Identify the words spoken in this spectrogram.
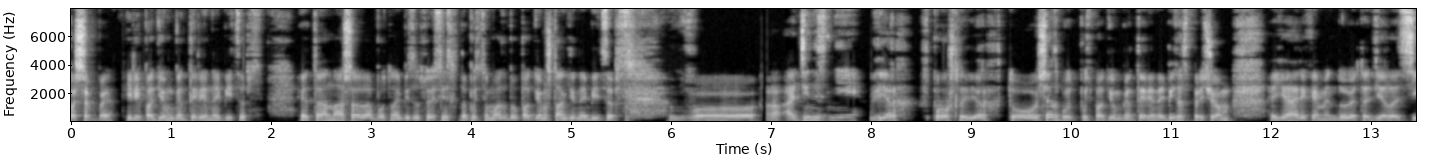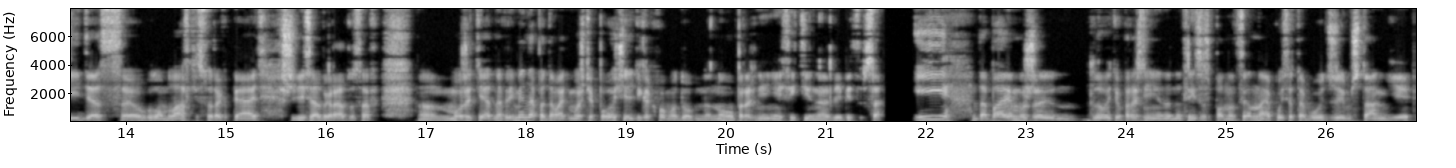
ПШБ или подъем гантели на бицепс. Это наша работа на бицепс. То есть, если, допустим, у вас был подъем штанги на бицепс в один из дней вверх, в прошлый вверх, то сейчас будет пусть подъем гантели на бицепс. Причем я рекомендую это делать сидя с углом лавки 45-60 градусов. Можете одновременно подавать, можете по очереди, как вам удобно, но упражнение эффективное для бицепса. И добавим уже, давайте упражнение на трицепс полноценное, пусть это будет жим штанги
